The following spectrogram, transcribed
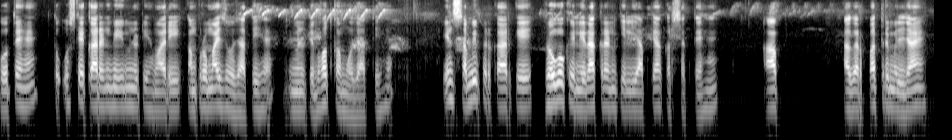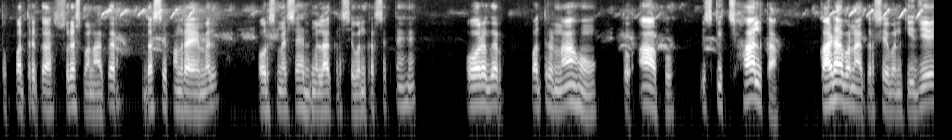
होते हैं तो उसके कारण भी इम्यूनिटी हमारी कंप्रोमाइज़ हो जाती है इम्यूनिटी बहुत कम हो जाती है। इन सभी प्रकार के रोगों के निराकरण के लिए आप क्या कर सकते हैं? आप अगर पत्र मिल जाएँ तो पत्र का सुरस बनाकर 10 से 15 एम और उसमें शहद मिलाकर सेवन कर सकते हैं। और अगर पत्र ना हो तो आप इसकी छाल का काढ़ा बनाकर सेवन कीजिए।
